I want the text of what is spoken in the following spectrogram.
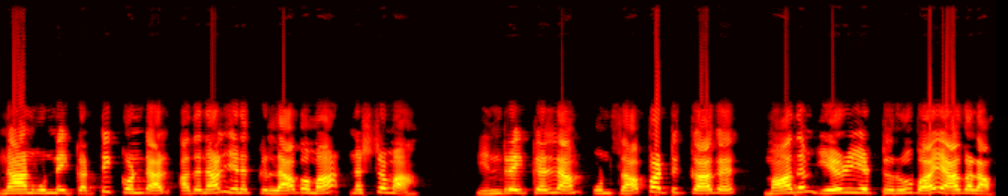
நான் உன்னை கட்டிக்கொண்டால் அதனால் எனக்கு லாபமா நஷ்டமா? இன்றைக்கெல்லாம் உன் சாப்பாட்டுக்காக மாதம் ஏழு எட்டு ரூபாய் ஆகலாம்.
